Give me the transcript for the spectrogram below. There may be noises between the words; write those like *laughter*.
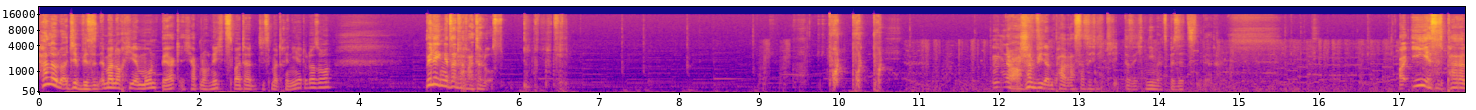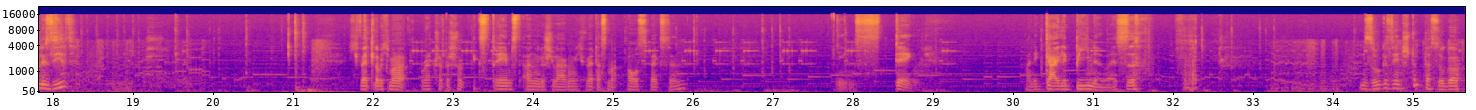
Hallo Leute, wir sind immer noch hier im Mondberg. Ich habe noch nichts weiter diesmal trainiert oder so. Wir legen jetzt einfach weiter los. Oh, schon wieder ein Paras, das ich, nicht, das ich niemals besitzen werde. Oh, i, es ist paralysiert. Ich werde, glaube ich, mal... Red Trap ist schon extremst angeschlagen. Ich werde das mal auswechseln. Dings, Ding. Meine geile Biene, weißt du. So gesehen stimmt das sogar.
